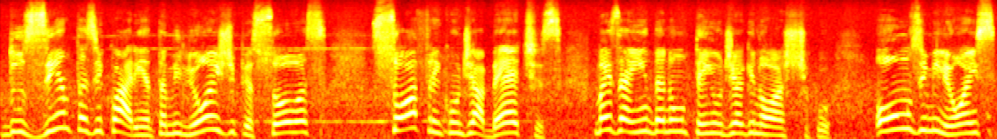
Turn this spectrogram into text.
240 milhões de pessoas sofrem com diabetes, mas ainda não têm o diagnóstico. 11 milhões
